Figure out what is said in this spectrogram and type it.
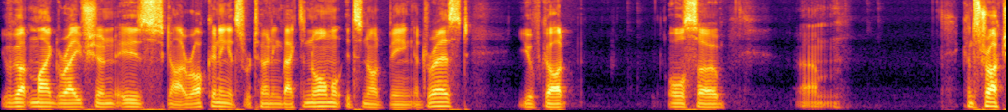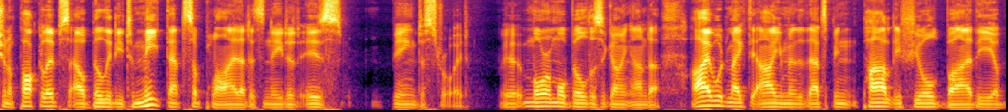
You've got migration is skyrocketing. It's returning back to normal. It's not being addressed. You've got also um, construction apocalypse. Our ability to meet that supply that is needed is being destroyed. More and more builders are going under. I would make the argument that that's been partly fueled by the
